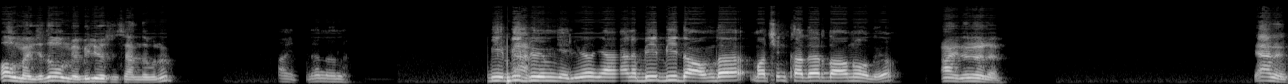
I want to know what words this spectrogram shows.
Olmayınca da olmuyor biliyorsun sen de bunu. Aynen öyle. Bir, bir Yani. düğüm geliyor. Yani bir, bir down'da maçın kader dağını oluyor. Aynen öyle. Yani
